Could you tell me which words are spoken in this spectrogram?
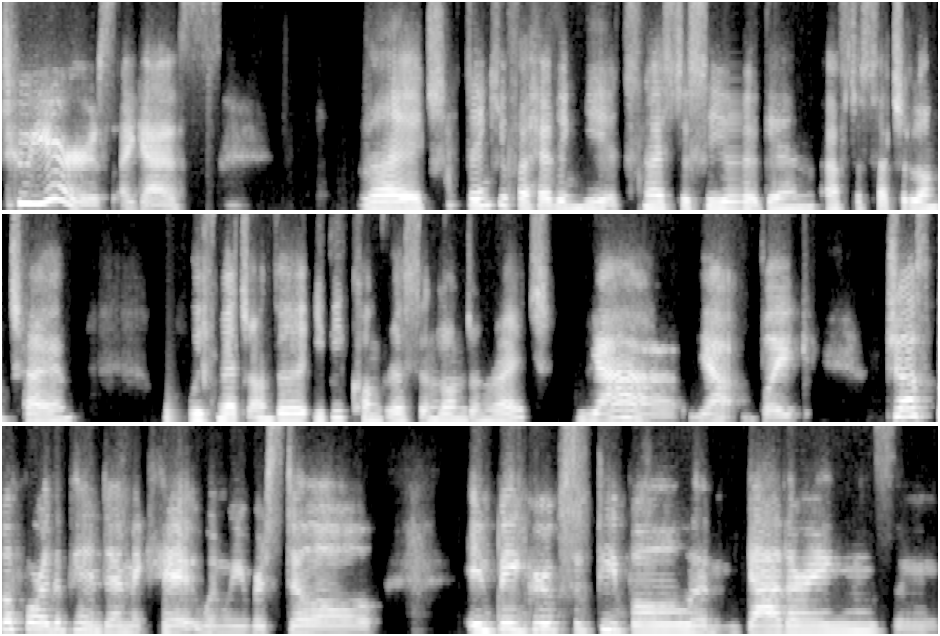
two years, I guess. Right. Thank you for having me. It's nice to see you again after such a long time we've met on the EB Congress in London, right? Yeah, yeah. Like just before the pandemic hit, when we were still all in big groups of people and gatherings and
